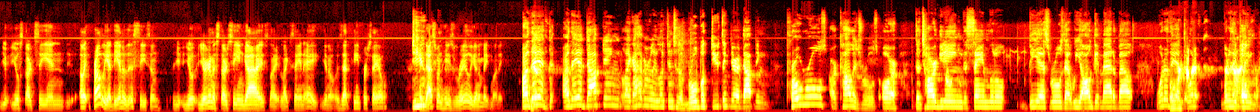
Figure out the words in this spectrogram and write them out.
you, you'll start seeing. I mean, probably at the end of this season, you, you're going to start seeing guys like like saying, "Hey, you know, is that team for sale?" Do you? And that's when he's really going to make money. Are they yeah. ad- are they adopting? Like I haven't really looked into the rule book. Do you think they're adopting pro rules or college rules or the targeting the same little BS rules that we all get mad about? What are they? What, what, are they playing with?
